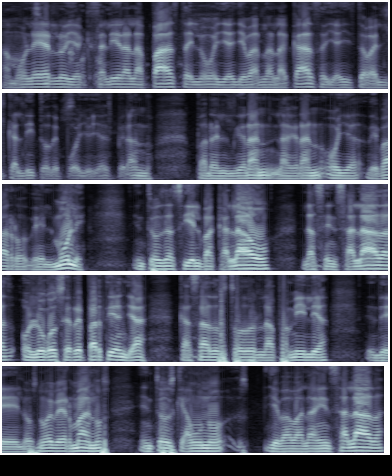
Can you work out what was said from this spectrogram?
a molerlo y a que saliera la pasta y luego ya llevarla a la casa y ahí estaba el caldito de pollo ya esperando para el gran, la gran olla de barro del mole. Entonces así el bacalao, las ensaladas, o luego se repartían ya casados toda la familia de los nueve hermanos, entonces que a uno llevaba la ensalada,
